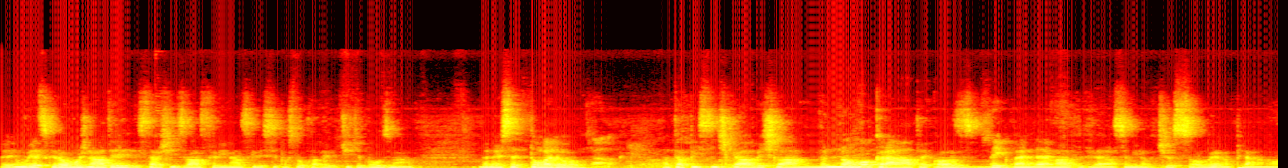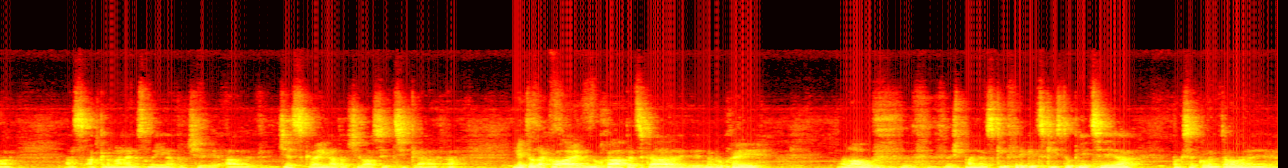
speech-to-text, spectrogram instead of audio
věc, kterou možná ty starší z vás, kteří nás kdysi poslouchali, určitě budou znát. Jmenuje se Toledo. A ta písnička vyšla mnohokrát jako s Big Bandem a já jsem ji natočil solově na piano a, a s Ackermanem jsme ji natočili a Jazz Clay natočil asi třikrát. A je to taková jednoduchá pecka, jednoduchý lauf ve španělské frigické stupnici a pak se kolem toho hraje.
